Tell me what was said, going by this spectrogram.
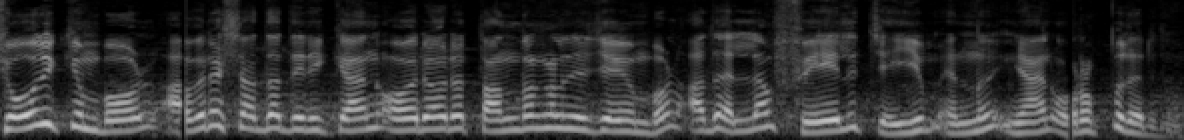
ചോദിക്കുമ്പോൾ അവരെ ശ്രദ്ധ തിരിക്കാൻ ഓരോരോ തന്ത്രങ്ങൾ ചെയ്യുമ്പോൾ അതെല്ലാം ഫെയിൽ ചെയ്യും എന്ന് ഞാൻ ഉറപ്പ് തരുന്നു.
